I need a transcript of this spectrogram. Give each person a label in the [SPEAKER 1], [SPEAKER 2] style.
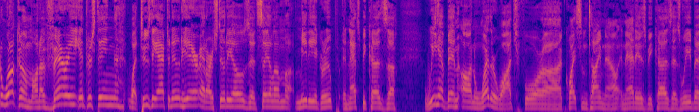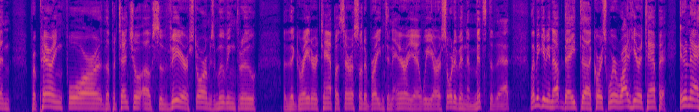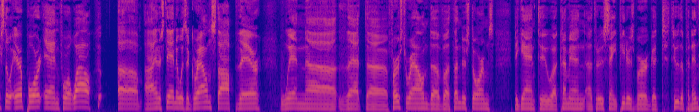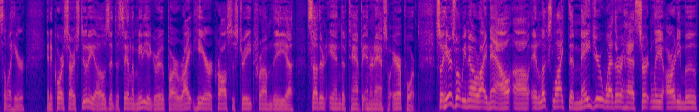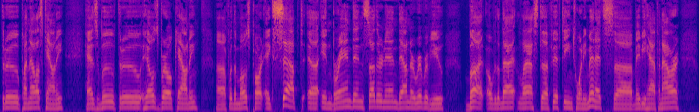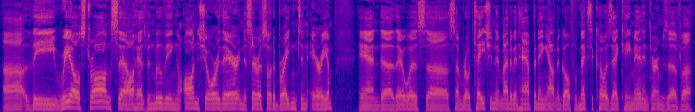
[SPEAKER 1] And welcome on a very interesting, what, Tuesday afternoon here at our studios at Salem Media Group. And that's because uh, we have been on weather watch for uh, quite some time now. And that is because as we've been preparing for the potential of severe storms moving through the greater Tampa, Sarasota, Bradenton area, we are sort of in the midst of that. Let me give you an update. Uh, of course, we're right here at Tampa International Airport, and for a while, uh, I understand there was a ground stop there when uh, that uh, first round of uh, thunderstorms began to uh, come in through St. Petersburg to the peninsula here. And of course, our studios at the Salem Media Group are right here across the street from the uh, southern end of Tampa International Airport. So here's what we know right now. Uh, it looks like the major weather has certainly already moved through Pinellas County, has moved through Hillsborough County. Uh, for the most part, except uh, in Brandon, southern end down to Riverview. But over the last uh, 15, 20 minutes, uh, maybe half an hour, uh, the real strong cell has been moving onshore there in the Sarasota Bradenton area. And uh, there was uh, some rotation that might have been happening out in the Gulf of Mexico as that came in, in terms of uh,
